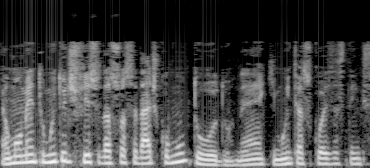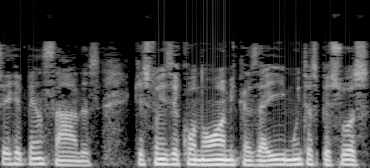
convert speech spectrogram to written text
É um momento muito difícil da sociedade como um todo, né? Que muitas coisas têm que ser repensadas, questões econômicas aí, muitas pessoas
